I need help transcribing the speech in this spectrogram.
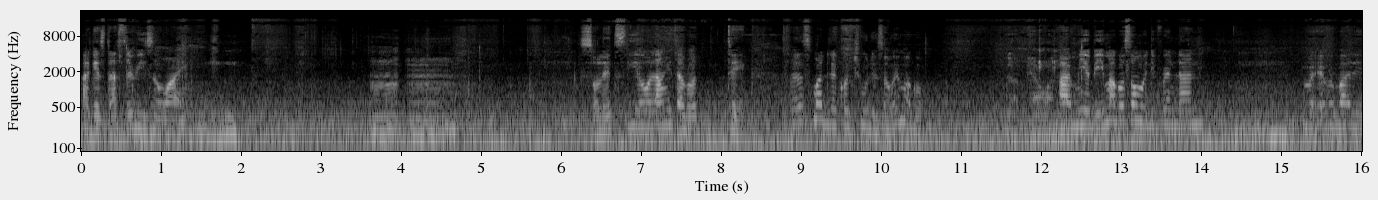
I guess that's the reason why. Mm-mm. So let's see how long it will take. Well, somebody they go through this, where am I go? Yeah, me I want Or maybe it might go somewhere different than where everybody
